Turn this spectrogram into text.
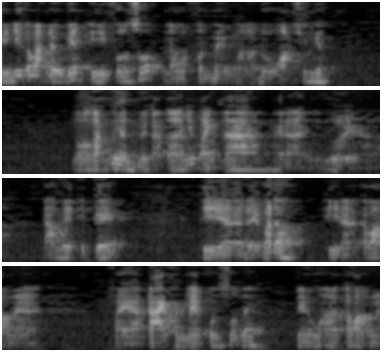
thì như các bạn đều biết thì Photoshop là một phần mềm mà đồ họa chuyên nghiệp. Nó gắn liền với các à, nhiếp ảnh gia hay là những người à, đam mê thiết kế. Thì à, để bắt đầu thì là các bạn phải cài phần mềm Photoshop đây nếu mà các bạn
